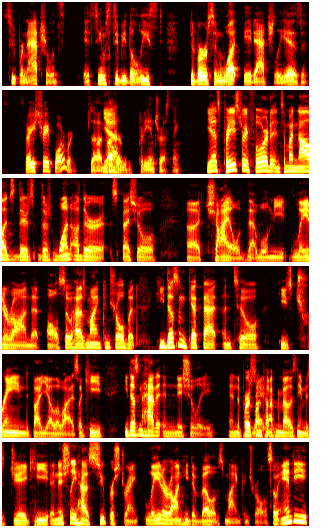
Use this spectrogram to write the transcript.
supernatural it's it seems to be the least diverse in what it actually is it's very straightforward so i Yeah. thought that was pretty interesting Yeah, it's pretty straightforward. And to my knowledge, there's there's one other special uh, child that we'll meet later on that also has mind control, but he doesn't get that until he's trained by Yellow Eyes. Like he he doesn't have it initially. And the person Right. I'm talking about, his name is Jake. He initially has super strength. Later on, he develops mind control. So Andy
